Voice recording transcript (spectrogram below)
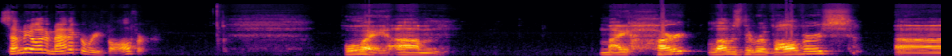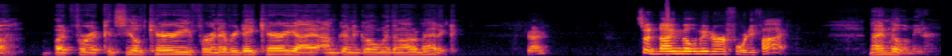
semi-automatic or revolver? Boy, um, my heart loves the revolvers, uh, but for a concealed carry, for an everyday carry, I, I'm going to go with an automatic, Okay. So nine millimeter or forty-five. nine millimeter.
